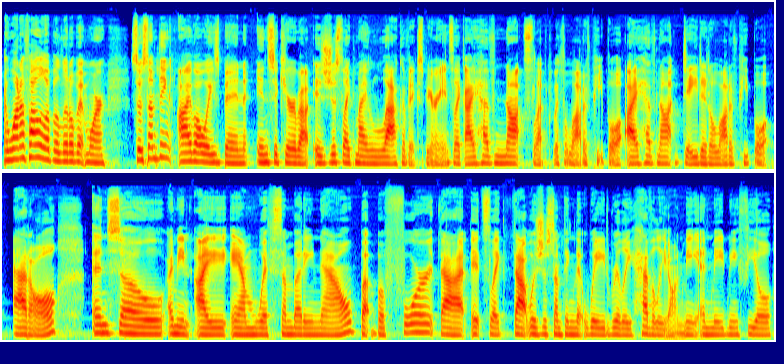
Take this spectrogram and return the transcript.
I want to follow up a little bit more. So something I've always been insecure about is just like my lack of experience. Like I have not slept with a lot of people. I have not dated a lot of people at all. And so, I mean, I am with somebody now, but before that, it's like that was just something that weighed really heavily on me and made me feel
